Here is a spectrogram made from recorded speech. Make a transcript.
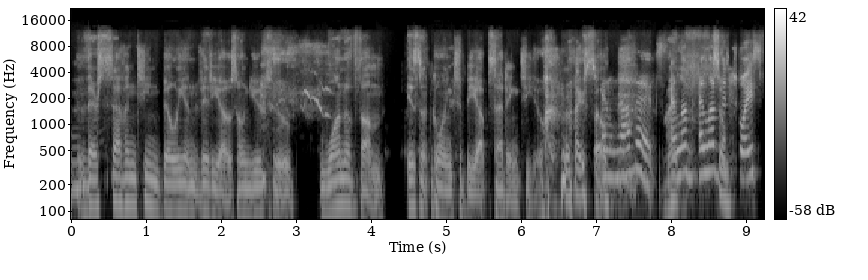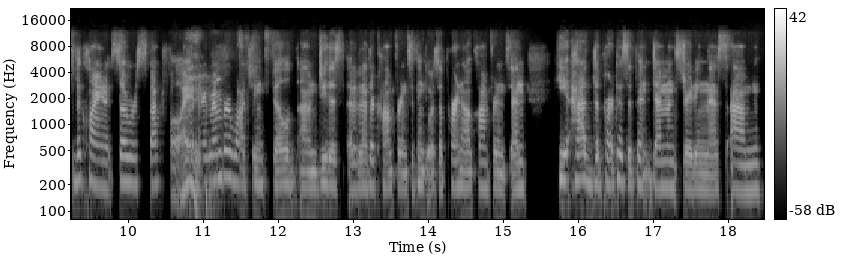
Mm-hmm. There's 17 billion videos on YouTube. One of them isn't going to be upsetting to you, right? So I love it. Right? I love I love so, the choice for the client. It's so respectful. Right. I, I, remember watching Phil um, do this at another conference. I think it was a Parnell conference, and he had the participant demonstrating this. Um,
